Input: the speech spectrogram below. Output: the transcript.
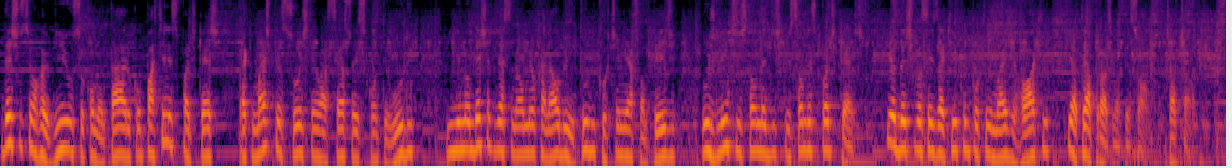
deixe o seu review, o seu comentário, compartilhe esse podcast para que mais pessoas tenham acesso a esse conteúdo e não deixe de assinar o meu canal do YouTube e curtir minha fanpage. Os links estão na descrição desse podcast. E eu deixo vocês aqui com um pouquinho mais de rock e até a próxima, pessoal. Tchau, tchau.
